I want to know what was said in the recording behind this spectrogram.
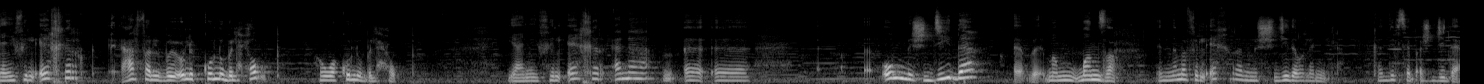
يعني في الآخر عارفة اللي بيقولك كله بالحب؟ هو كله بالحب. يعني في الآخر أنا أم شديدة منظر. إنما في الآخر أنا مش شديدة ولا نيلة. كان نفسي أبقى شديدة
